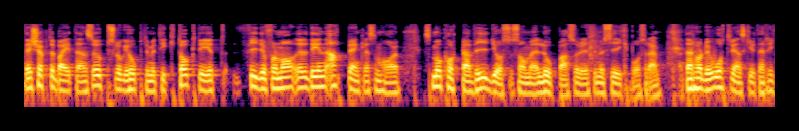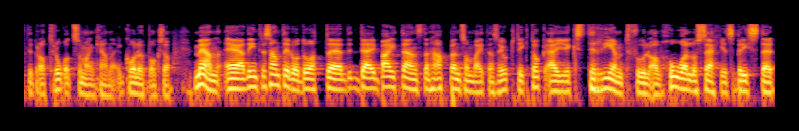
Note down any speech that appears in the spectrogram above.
Det köpte ByteDance upp, slog ihop det med TikTok. Det är ett videoformat, eller det är en app egentligen som har små korta videos som loopas och det är lite musik på och sådär. Där har du återigen skrivit en riktigt bra tråd som man kan kolla upp också. Men eh, det intressanta är då, då att eh, det är ByteDance, den här appen som ByteDance har gjort, TikTok, är ju extremt full av hål och säkerhetsbrister.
